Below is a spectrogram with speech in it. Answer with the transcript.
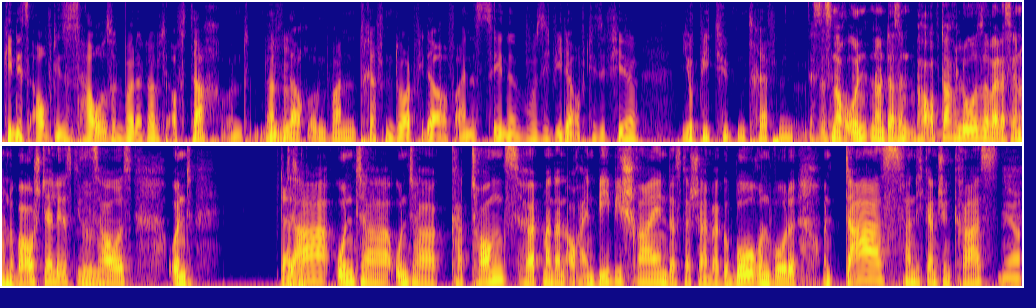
gehen jetzt auf dieses Haus und wollen da, glaube ich, aufs Dach und landen Mhm. da auch irgendwann, treffen dort wieder auf eine Szene, wo sie wieder auf diese vier Yuppie-Typen treffen. Das ist noch unten und da sind ein paar Obdachlose, weil das ja noch eine Baustelle ist, dieses Haus. Und Da da unter, unter Kartons hört man dann auch ein Baby schreien, das da scheinbar geboren wurde. Und das fand ich ganz schön krass. Ja.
